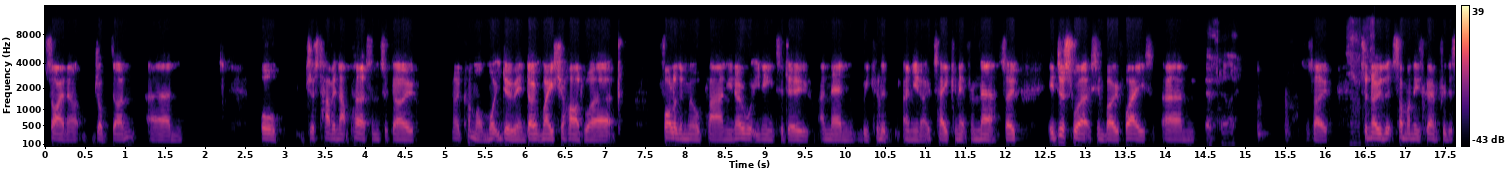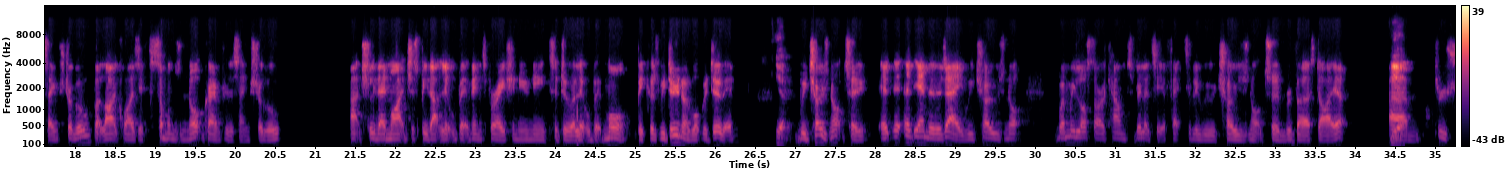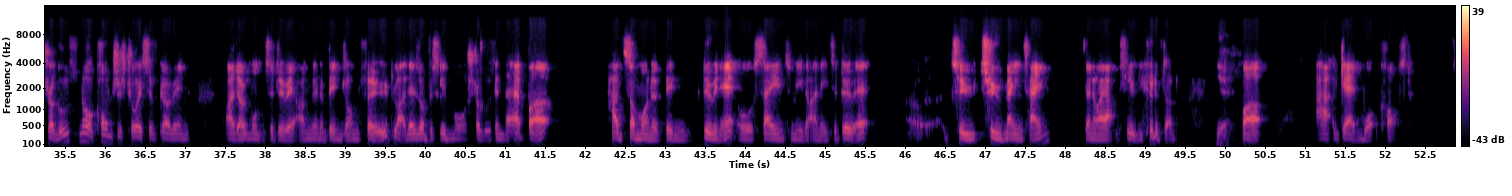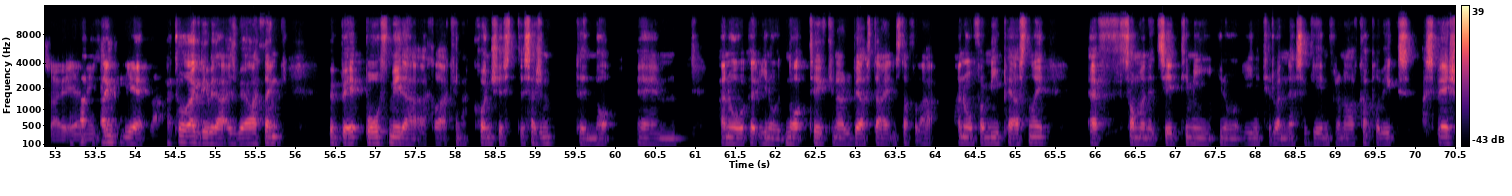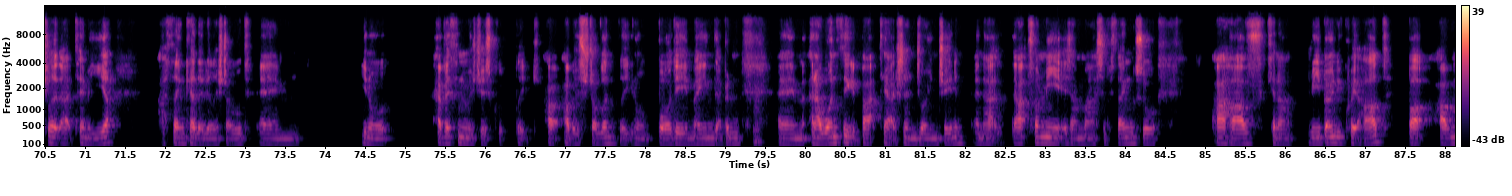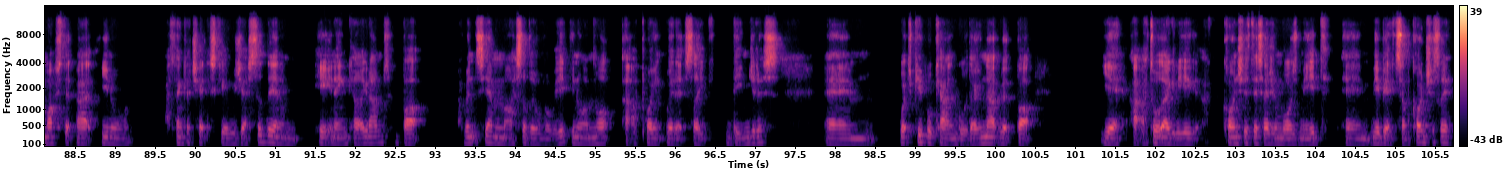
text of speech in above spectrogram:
sign up, job done. Um, or just having that person to go, no, come on, what are you doing? Don't waste your hard work. Follow the meal plan. You know what you need to do, and then we could have, and you know, taken it from there. So it just works in both ways. Um, Definitely. So to know that someone is going through the same struggle, but likewise, if someone's not going through the same struggle, actually they might just be that little bit of inspiration you need to do a little bit more because we do know what we're doing. Yeah. We chose not to. At, at the end of the day, we chose not when we lost our accountability, effectively, we chose not to reverse diet um, yeah. through struggles, not a conscious choice of going, I don't want to do it, I'm going to binge on food. Like there's obviously more struggles in there, but had someone have been doing it or saying to me that I need to do it uh, to to maintain, then I absolutely could have done. Yeah. But at, again, what cost? So I, mean, I think yeah, I totally agree with that as well. I think we both made a, a, a kind of conscious decision to not um, I know that you know not taking a reverse diet and stuff like that. I know for me personally, if someone had said to me, you know, you need to run this again for another couple of weeks, especially at that time of year, I think I'd have really struggled. Um, you know, everything was just like I, I, was struggling, like you know, body, mind, everything. Um, and I wanted to get back to actually enjoying training, and that that for me is a massive thing. So I have kind of rebounded quite hard, but I must admit, you know, I think I checked the scales yesterday and I'm 89 kilograms, but I wouldn't say I'm massively overweight. You know, I'm not at a point where it's like dangerous, um, which people can go down that route. But yeah, I, I totally agree. A conscious decision was made, um, maybe subconsciously.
